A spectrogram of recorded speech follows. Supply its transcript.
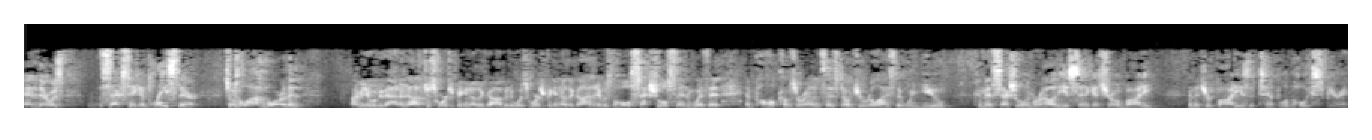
and there was sex taking place there. So it was a lot more than I mean, it would be bad enough just worshiping another God, but it was worshiping another God and it was the whole sexual sin with it. And Paul comes around and says, don't you realize that when you commit sexual immorality, it's sin against your own body and that your body is the temple of the Holy Spirit?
